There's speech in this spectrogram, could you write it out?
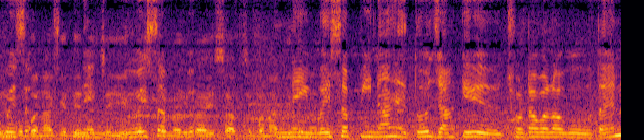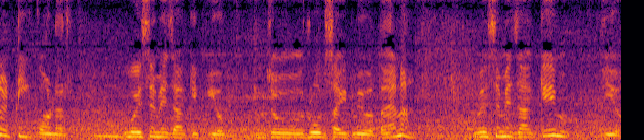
इनको बना के देना नहीं, चाहिए वैसा का हिसाब से बना के नहीं वैसा पीना है तो जाके छोटा वाला वो होता है ना टी कॉर्नर वैसे में जाके पियो जो रोड साइड में होता है ना वैसे में जाके पियो।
